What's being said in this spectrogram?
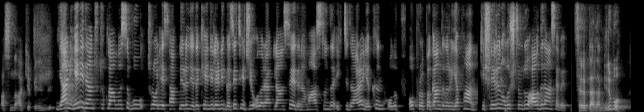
aslında AKP'nin de Yani yeniden tutuklanması bu troll hesapların ya da kendilerini gazeteci olarak lanse eden ama aslında iktidara yakın olup o propagandaları yapan kişilerin oluşturduğu algıdan sebep. sebeplerden biri bu.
